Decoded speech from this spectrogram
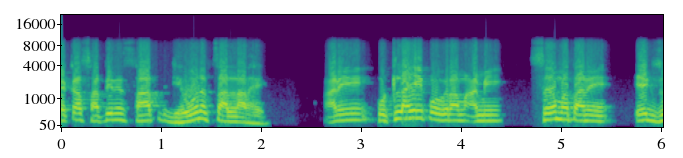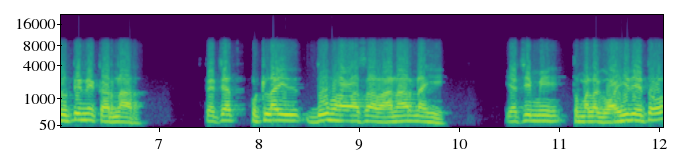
एका साथीने साथ घेऊनच चालणार आहे. आणि कुठलाही प्रोग्राम आम्ही सहमताने एकजुटीने करणार त्याच्यात कुठलाही दुभाव असा राहणार नाही याची मी तुम्हाला ग्वाही देतो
